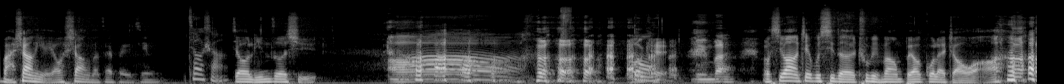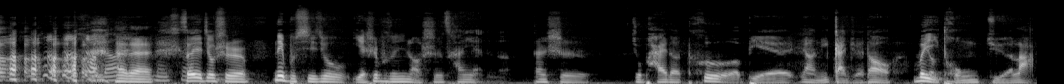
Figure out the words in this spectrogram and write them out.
马上也要上的，在北京叫啥？叫林则徐。啊 懂，OK，明白。我希望这部戏的出品方不要过来找我啊。好的，对对。所以就是那部戏就也是蒲存昕老师参演的，但是就拍的特别让你感觉到味同嚼蜡。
